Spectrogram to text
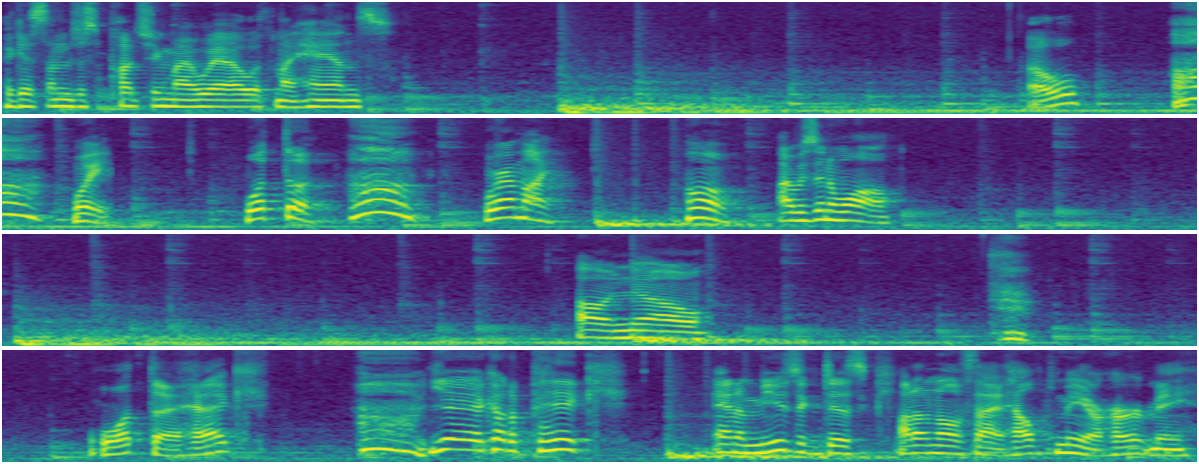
I guess I'm just punching my way out with my hands. Oh? Wait. What the? Where am I? Oh, I was in a wall. Oh no. what the heck? yeah, I got a pick and a music disc. I don't know if that helped me or hurt me.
